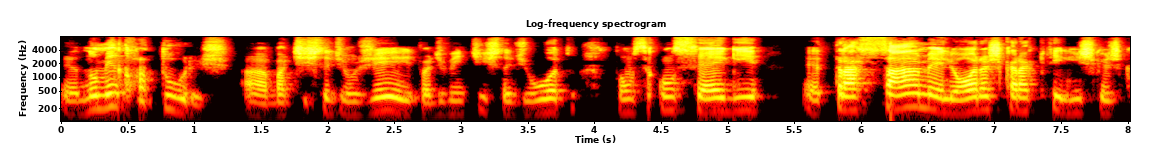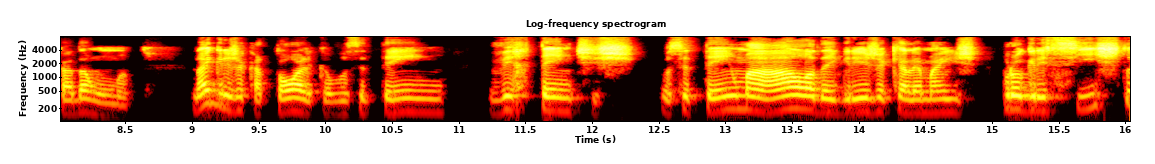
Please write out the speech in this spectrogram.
é, nomenclaturas, a batista de um jeito, a adventista de outro, então você consegue é, traçar melhor as características de cada uma. Na Igreja Católica você tem vertentes você tem uma ala da igreja que ela é mais progressista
